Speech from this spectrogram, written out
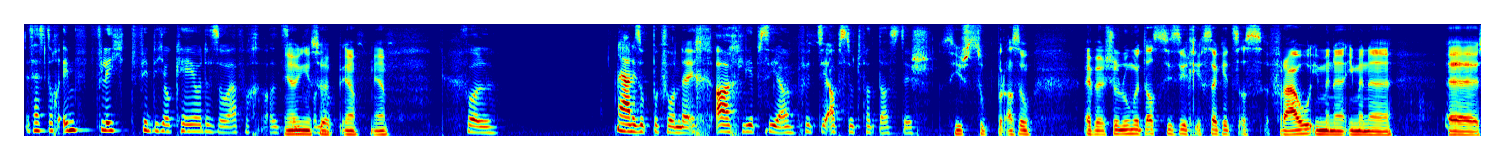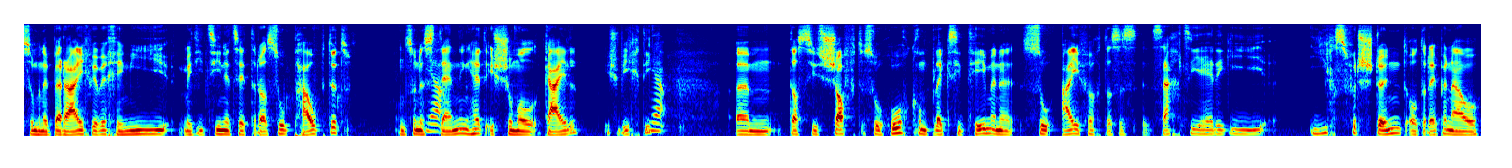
Das heißt doch Impfpflicht finde ich okay oder so, einfach als ja, irgendwie so, ja, ja. Voll. Nein, habe ich super gefunden. Ich, ah, ich liebe sie ja. Ich finde sie absolut fantastisch. Sie ist super. Also eben schon nur, dass sie sich, ich sage jetzt als Frau in einem, in einem äh, so einem Bereich wie Chemie, Medizin etc. so behauptet und so ein Ja. Standing hat, ist schon mal geil, ist wichtig. Ja. Ähm, dass sie es schafft, so hochkomplexe Themen so einfach, dass es 16-jährige Ichs verstehen oder eben auch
